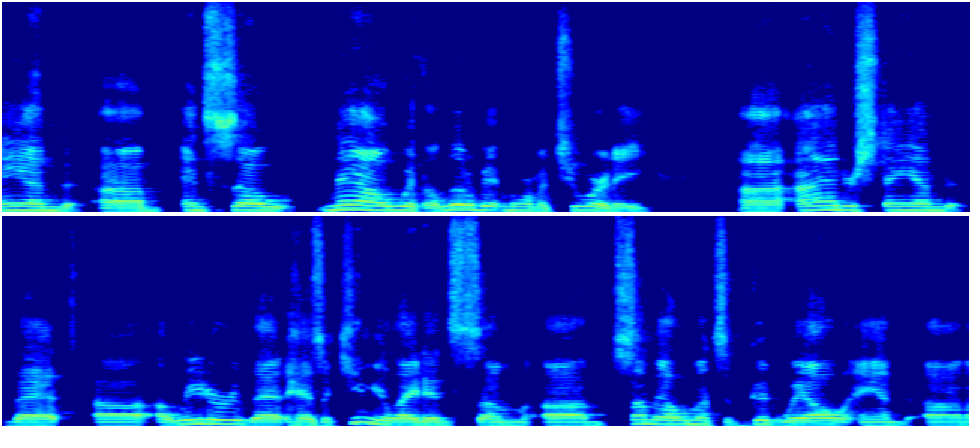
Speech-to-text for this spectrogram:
And um, and so now with a little bit more maturity, uh, I understand that uh, a leader that has accumulated some um some elements of goodwill and uh,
